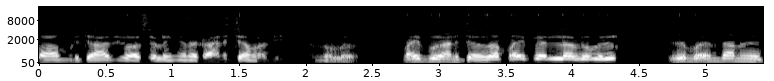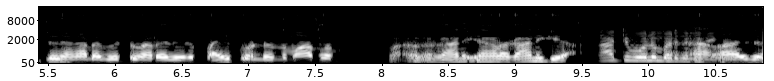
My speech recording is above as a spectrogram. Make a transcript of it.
പാവം പിടിച്ച ആദിവാസികൾ ഇങ്ങനെ കാണിച്ചാൽ മതി എന്നുള്ളത്. പൈപ്പ് കാണിച്ചത് ആ പൈപ്പ് എല്ലാവർക്കും ഒരു ഇതിപ്പോ എന്താണെന്ന് വെച്ചാൽ ഞങ്ങളുടെ വീട്ടു നടയിൽ ഒരു പൈപ്പ് ഉണ്ടെന്ന് മാത്രം കാണി ഞങ്ങളെ കാണിക്കുക. കാറ്റ് പോലും വരുന്നില്ല. ആ, ആ, ഇത്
